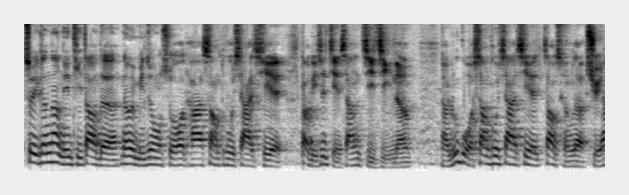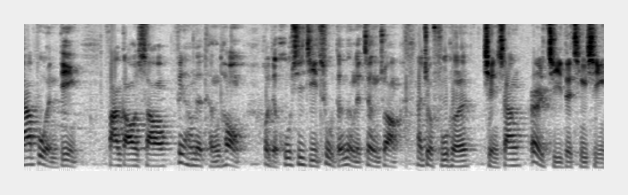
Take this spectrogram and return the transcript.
所以刚刚您提到的那位民众说，他上吐下泻，到底是减伤几级呢？那如果上吐下泻造成了血压不稳定、发高烧、非常的疼痛或者呼吸急促等等的症状，那就符合减伤二级的情形，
